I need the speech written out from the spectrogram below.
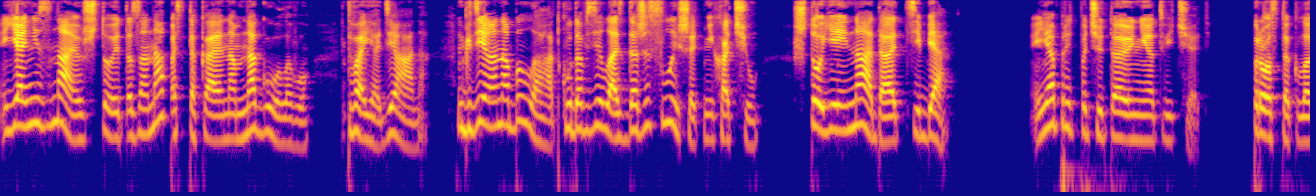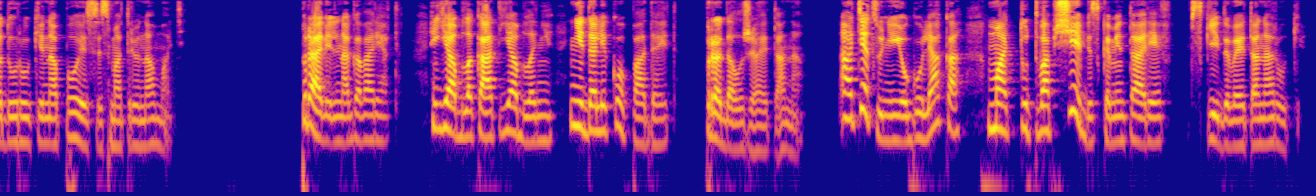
Я не знаю, что это за напасть такая нам на голову. Твоя Диана. Где она была, откуда взялась, даже слышать не хочу. Что ей надо от тебя? Я предпочитаю не отвечать. Просто кладу руки на пояс и смотрю на мать. Правильно говорят. Яблоко от яблони недалеко падает, продолжает она. Отец у нее гуляка, мать тут вообще без комментариев, вскидывает она руки.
